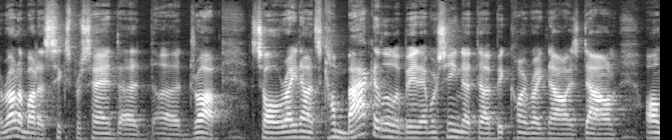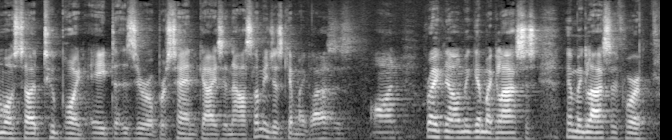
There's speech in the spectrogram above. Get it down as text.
around about a 6% uh, uh, drop. So right now it's come back a little bit and we're seeing that uh, Bitcoin right now is down almost 2.80% guys in the house. Let me just get my glasses on right now. Let me get my glasses, get my glasses for it.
